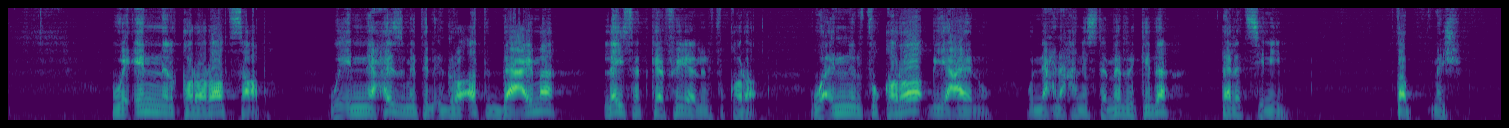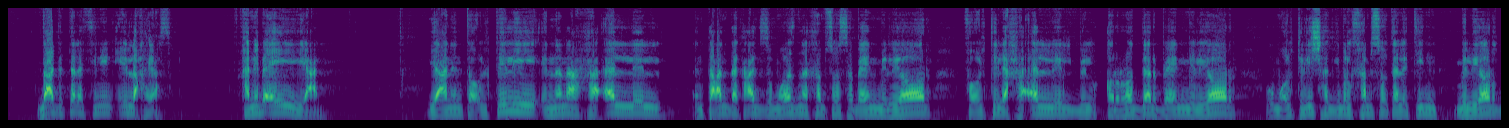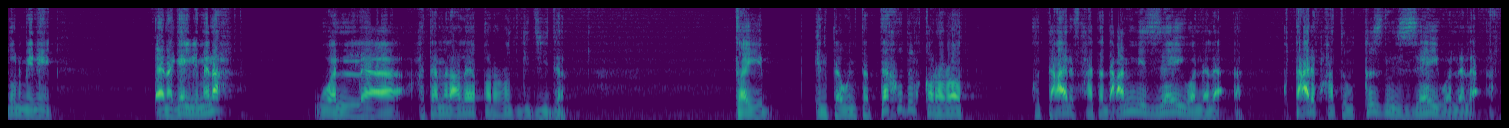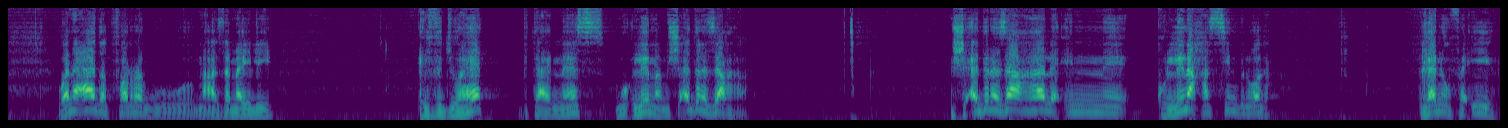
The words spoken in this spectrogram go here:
وإن القرارات صعبة وإن حزمة الإجراءات الداعمة ليست كافية للفقراء وإن الفقراء بيعانوا وإن إحنا هنستمر كده ثلاث سنين. طب ماشي. بعد الثلاث سنين إيه اللي هيحصل؟ هنبقى إيه يعني؟ يعني أنت قلت لي إن أنا هقلل أنت عندك عجز موازنة 75 مليار فقلت لي هقلل بالقرارات ده 40 مليار وما قلتليش هتجيب ال 35 مليار دول منين؟ أنا جاي لي منح ولا هتعمل عليا قرارات جديدة؟ طيب أنت وأنت بتاخد القرارات كنت عارف هتدعمني إزاي ولا لأ؟ كنت عارف هتنقذني إزاي ولا لأ؟ وأنا قاعد أتفرج مع زمايلي الفيديوهات بتاع الناس مؤلمة مش قادر ازعها مش قادر ازعها لأن كلنا حاسين بالوجع. غني وفقير.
